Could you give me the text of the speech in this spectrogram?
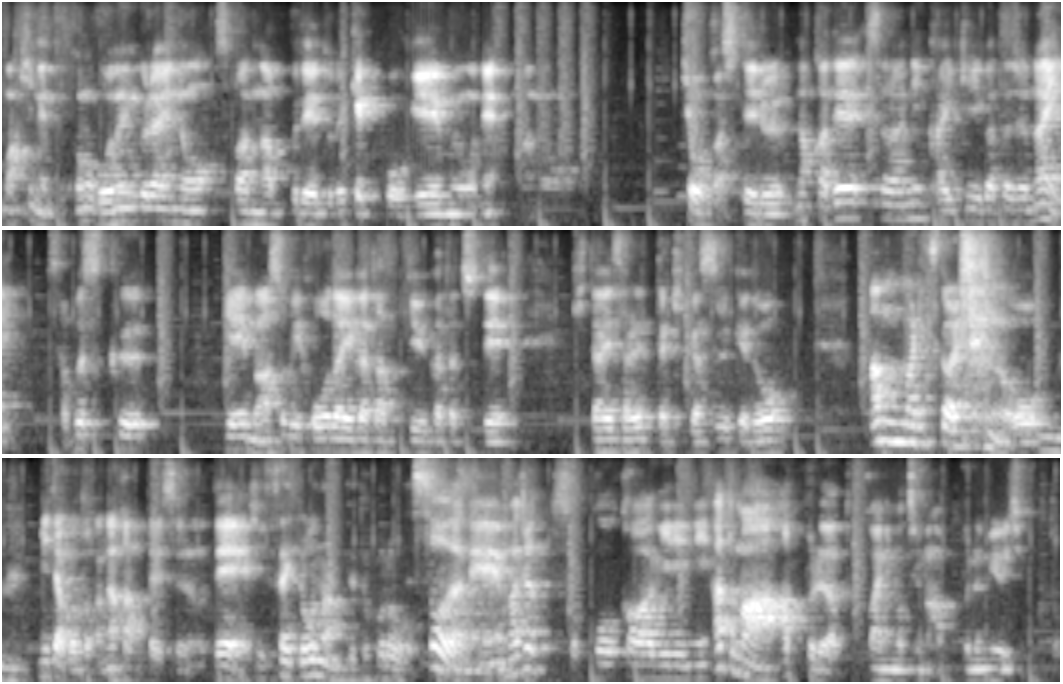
まあ近年とこの5年ぐらいのスパンのアップデートで結構ゲームをね、あの、強化している中で、さらに買い切り型じゃないサブスクゲーム遊び放題型っていう形で期待されてた気がするけど、あんまり使われてるのを見たことがなかったりするので、実際どうなんてところを。そうだね、まあ、ちょっとそこを皮切りに、あとまあ、アップルだと他にもちろん Apple Music と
